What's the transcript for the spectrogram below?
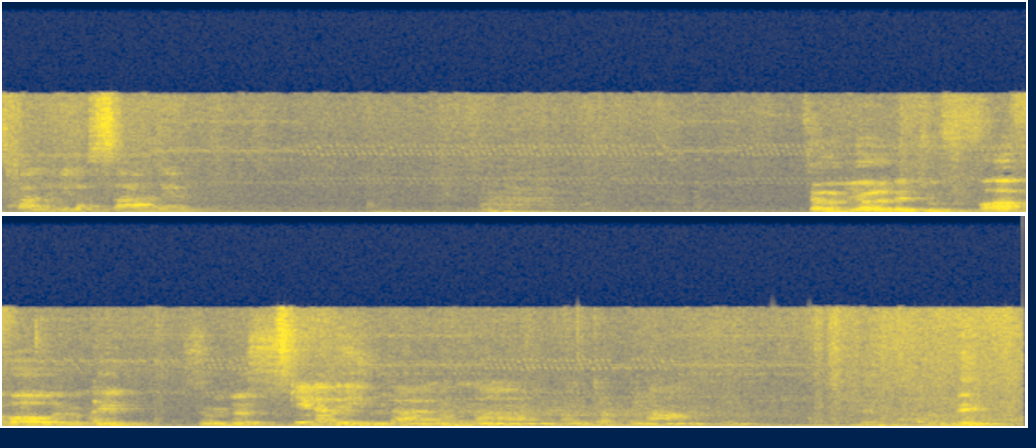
spalle rilassate. Some of you are a bit too far forward, okay? So just Schiena dritta, eh, non, non troppo in avanti. okay.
